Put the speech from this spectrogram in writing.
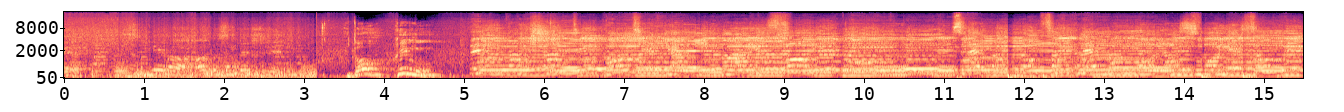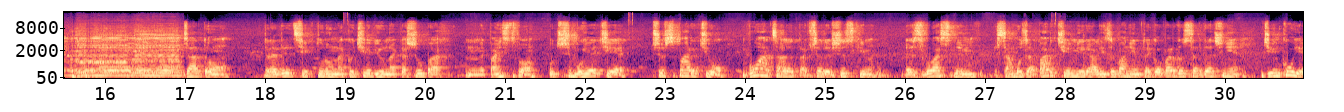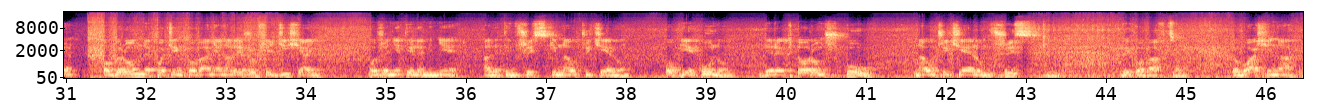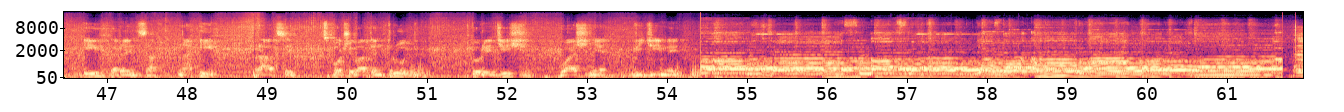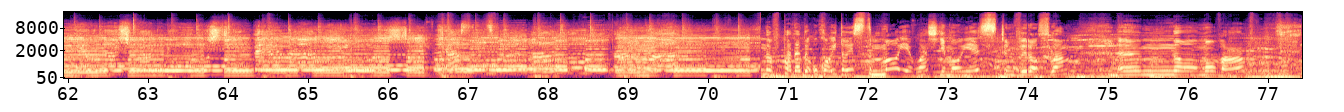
z Gniewa. Bardzo serdecznie. Do hymnu. za tą tradycję, którą na Kocieliu, na Kaszubach mm, Państwo utrzymujecie przy wsparciu władz, ale przede wszystkim z własnym samozaparciem i realizowaniem tego bardzo serdecznie dziękuję. Ogromne podziękowania należą się dzisiaj, może nie tyle mnie, ale tym wszystkim nauczycielom, opiekunom, dyrektorom szkół, nauczycielom, wszystkim wychowawcom. To właśnie na ich rękach, na ich pracy spoczywa ten trud, który dziś właśnie widzimy no, wpada do ucho i to jest moje właśnie, moje, z czym wyrosłam. No, mowa,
